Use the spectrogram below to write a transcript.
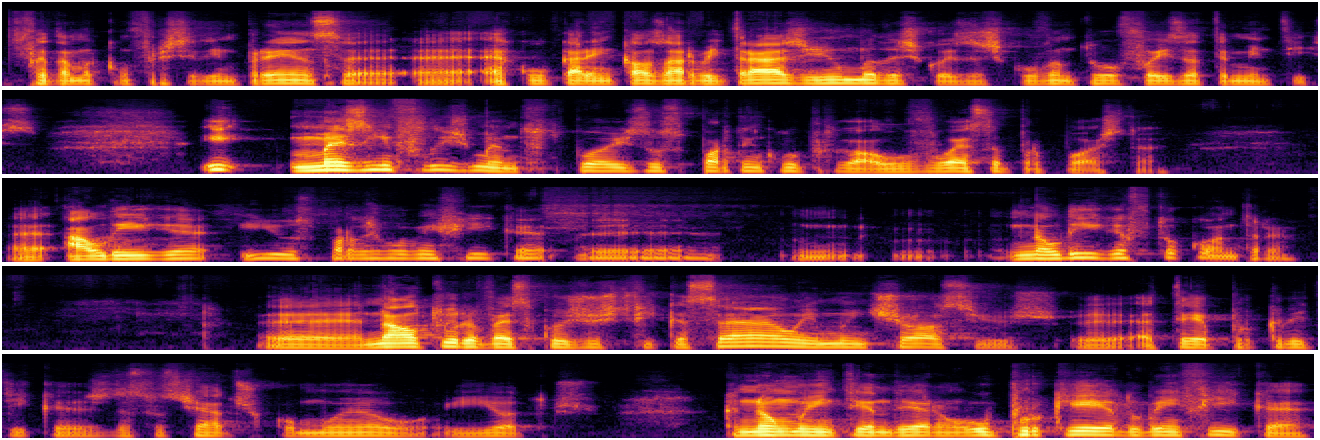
foi dar uma conferência de imprensa a, a, colocar em causa a arbitragem e uma das coisas que levantou foi exatamente isso. E, mas infelizmente depois o Sporting Clube Portugal levou essa proposta uh, à Liga e o Sport Lisboa Benfica uh, na Liga votou contra. Uh, na altura veio-se com a justificação e muitos sócios, até por críticas de associados como eu e outros, que não entenderam o porquê do Benfica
